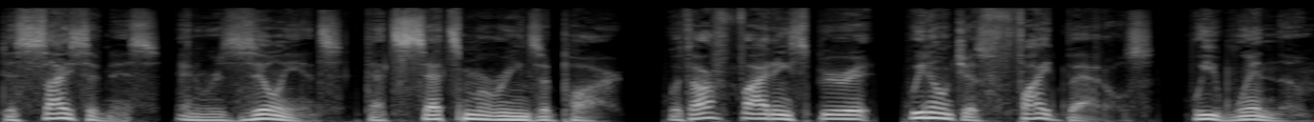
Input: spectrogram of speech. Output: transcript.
decisiveness, and resilience that sets Marines apart. With our fighting spirit, we don't just fight battles, we win them.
